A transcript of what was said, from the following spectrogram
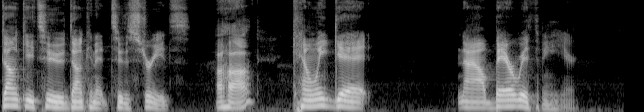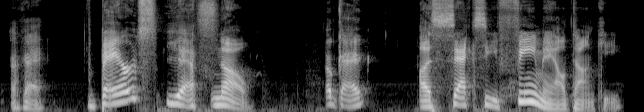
Donkey Two, dunking it to the streets. Uh huh. Can we get now? Bear with me here. Okay, bears. Yes. No, Okay. a sexy female donkey,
